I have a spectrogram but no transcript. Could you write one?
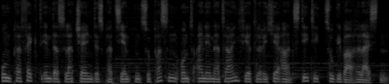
um perfekt in das Latschen des Patienten zu passen und eine nateinviertelliche Ästhetik zu gewährleisten.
